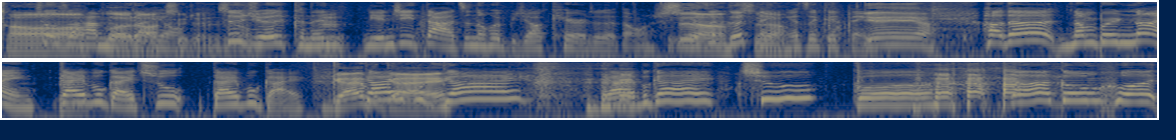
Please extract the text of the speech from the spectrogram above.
就是说他没有在用，所以觉得可能嗯年纪大真的会比较 care 这个东西。是啊 It's a good 是啊 thing, it's a good thing. yeah, yeah, 好的，Number Nine，该不该出？该不该？该不该该不？该？该不该出国打工或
